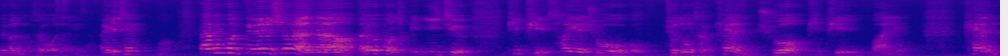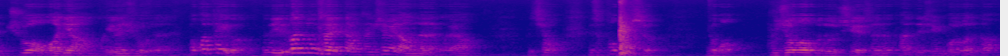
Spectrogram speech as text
일반 동사 원형이다. 알겠지? 어. 다른 것들은 시험에 안 나요. 다른 것도 어차피 is PP 사이에 주어 오고 조동사 can 주어 PP 완유 can 주어 원형 뭐 이런 식으로 오잖아요. 똑같아 이거. 근데 일반 동사일 때 항상 시험에 나온다는 거예요. 그렇죠? 그래서 포커스 요거 부정어구 도치에서는 반드시 뭘 건다?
